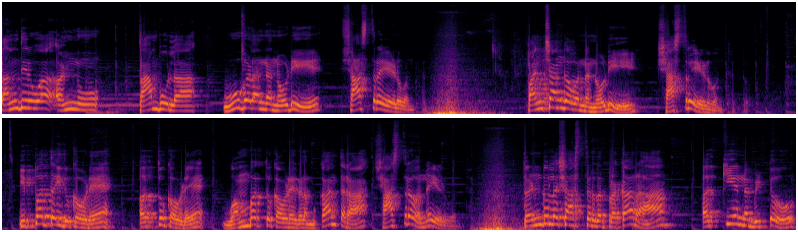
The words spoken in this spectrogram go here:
ತಂದಿರುವ ಹಣ್ಣು, ತಾಂಬೂಲ, ಹೂಗಳನ್ನು ನೋಡಿ ಶಾಸ್ತ್ರ ಹೇಳುವಂಥದ್ದು. ಪಂಚಾಂಗವನ್ನು ನೋಡಿ ಶಾಸ್ತ್ರ ಹೇಳುವಂಥದ್ದು. ಇಪ್ಪತ್ತೈದು ಕವಡೆ, ಹತ್ತು ಕವಡೆ, ಒಂಬತ್ತು ಕವಡೆಗಳ ಮುಖಾಂತರ ಶಾಸ್ತ್ರವನ್ನು ಹೇಳುವಂಥದ್ದು. ತಂಡುಲ ಶಾಸ್ತ್ರದ ಪ್ರಕಾರ ಅಕ್ಕಿಯನ್ನು ಬಿಟ್ಟು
